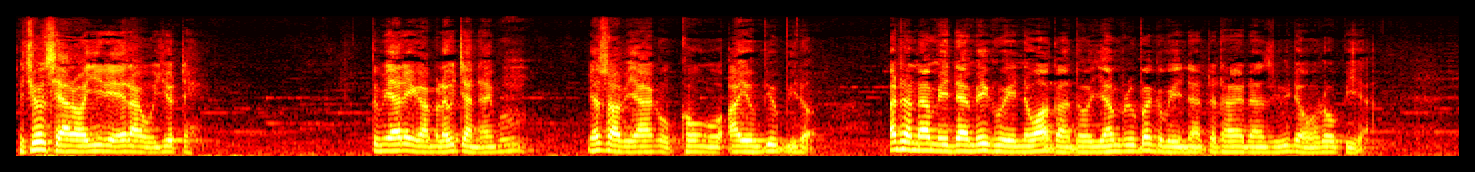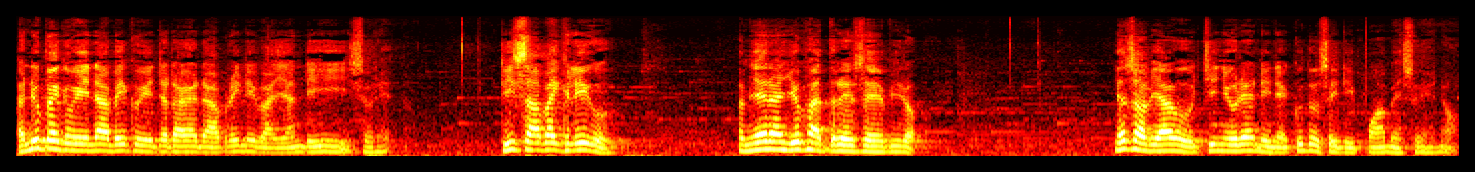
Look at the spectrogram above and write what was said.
တချို့ဆရာတော်ကြီးတွေအဲ့ဒါကိုရွတ်တယ်သူများတွေကမလှုပ်ကြံနိုင်ဘူးမြတ်စွာဘုရားကိုခုံကိုအာယုံပြုတ်ပြီးတော့အထနာမေတံဘိက္ခွေနဝကသောယံပရုပက္ကဝေနတထာဂတံဇဝိတောရောပိယအနုပက္ကဝေနဘိက္ခွေတထာဂတာပြိဋိဘာယန္တိဆိုတဲ့ဒီစာပိုက်ကလေးကိုအမြဲတမ်းရွတ်ဖတ်တရဆယ်ပြီးတော့ ရသော်ဘုရားကိုကြည်ညိုတဲ့အနေနဲ့ကုသိုလ်စိတ်တွေပွားမယ်ဆိုရင်တော့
